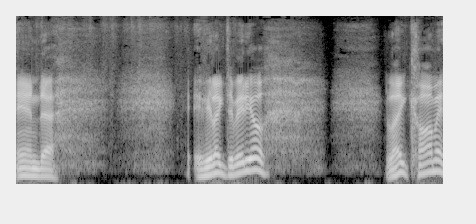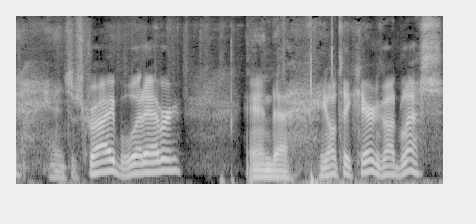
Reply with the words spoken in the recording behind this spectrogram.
and uh, if you like the video, like, comment, and subscribe, whatever. And uh, y'all take care and God bless.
